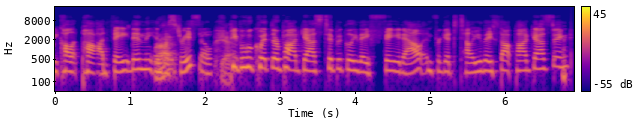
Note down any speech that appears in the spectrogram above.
we call it pod fade in the right. industry. So yeah. people who quit their podcast typically they fade out and forget to tell you they stop podcasting.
